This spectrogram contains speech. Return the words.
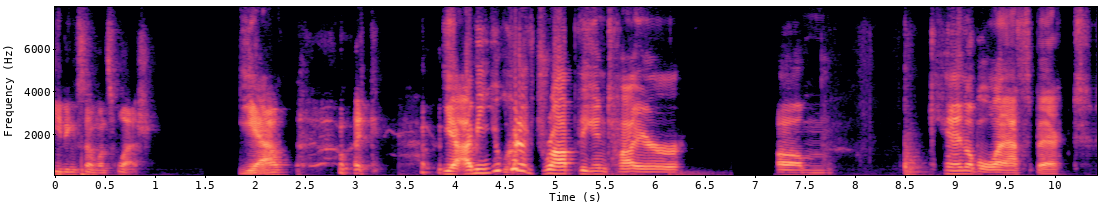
eating someone's flesh. you Yeah. know? like Yeah, I mean, you could have dropped the entire um cannibal aspect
